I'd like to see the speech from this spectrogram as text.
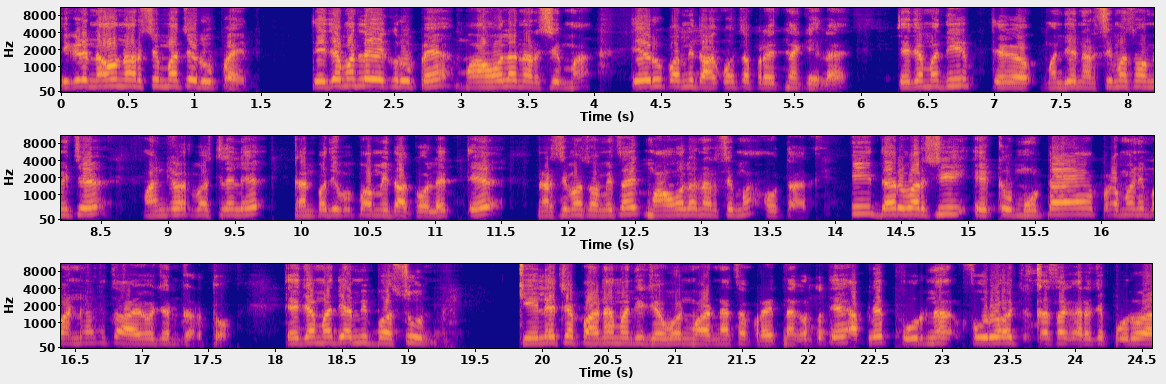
तिकडे नवनरसिंहाचे रूप आहेत. त्याच्यामधलं एक रूप आहे माहोला नरसिंहा. ते रूप आम्ही दाखवायचा प्रयत्न केलाय त्याच्यामध्ये ते म्हणजे नरसिंहस्वामीचे मांडीवर बसलेले गणपती बाप्पा आम्ही दाखवलेत. ते नरसिंहस्वामीचा एक माहोला नरसिंह अवतार मी दरवर्षी एक मोठ्या प्रमाणे भंडाराचं आयोजन करतो. त्याच्यामध्ये आम्ही बसून केल्याच्या पानामध्ये जेवण वाढण्याचा प्रयत्न करतो. ते आपले पूर्ण पूर्वज कसा करायचे पूर्व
